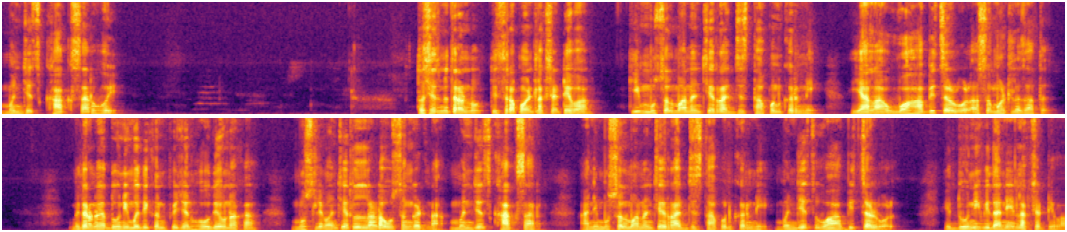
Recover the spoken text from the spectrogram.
म्हणजेच खाकसार होय. तसेच मित्रांनो तिसरा पॉईंट लक्षात ठेवा की मुसलमानांचे राज्य स्थापन करणे याला वहाबी चळवळ असं म्हटलं जातं. मित्रांनो या दोन्हीमध्ये कन्फ्युजन होऊ देऊ नका. मुस्लिमांची लढाऊ संघटना म्हणजेच खाकसार आणि मुसलमानांचे राज्य स्थापन करणे म्हणजेच वहाबी चळवळ. हे दोन्ही विधाने लक्षात ठेवा.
